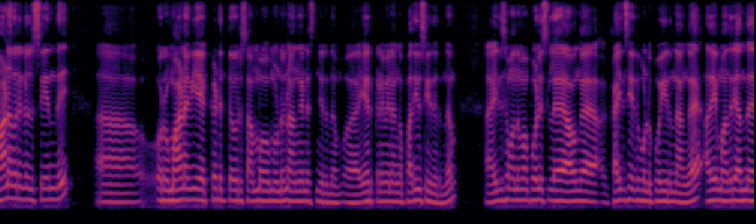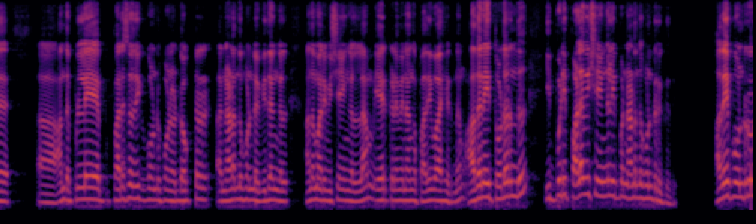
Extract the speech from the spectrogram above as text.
மாணவர்கள் சேர்ந்து ஒரு மாணவியை கெடுத்த ஒரு சம்பவம் ஒன்று நாங்கள் என்ன செஞ்சுருந்தோம். ஏற்கனவே நாங்கள் பதிவு செய்திருந்தோம். இது சம்மந்தமாக போலீஸில் அவங்க கைது செய்து கொண்டு போயிருந்தாங்க. அதே மாதிரி அந்த அந்த பிள்ளையை பரிசோதிக்க கொண்டு போன டாக்டர் நடந்து கொண்ட விதங்கள் அந்த மாதிரி விஷயங்கள்லாம் ஏற்கனவே நாங்கள் பதிவாகியிருந்தோம். அதனை தொடர்ந்து இப்படி பல விஷயங்கள் இப்போ நடந்து கொண்டிருக்குது. அதே போன்று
